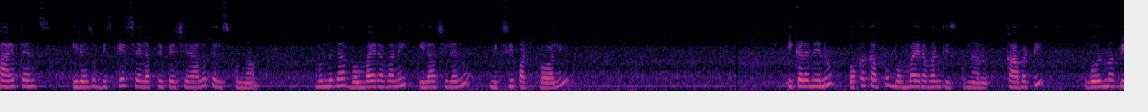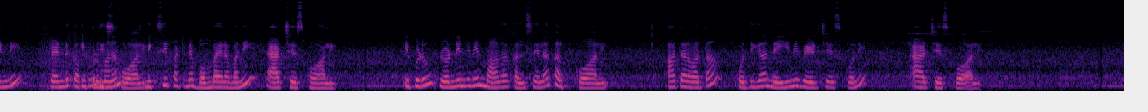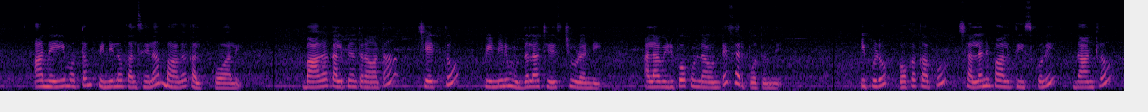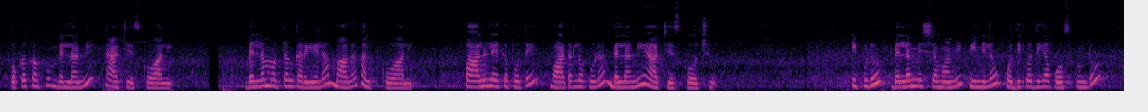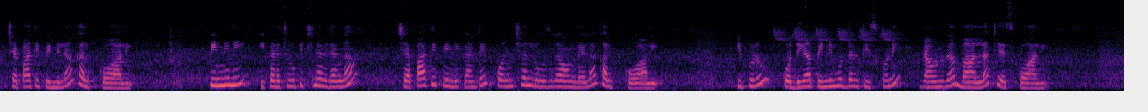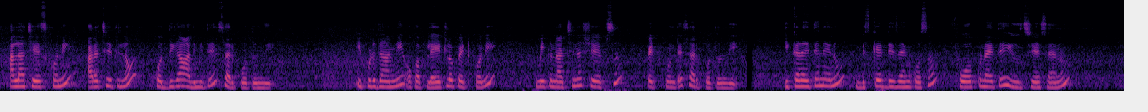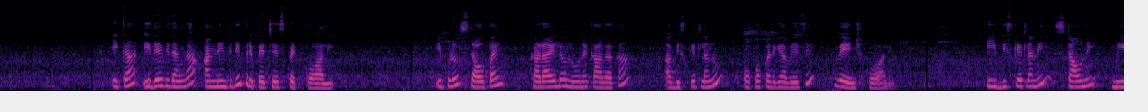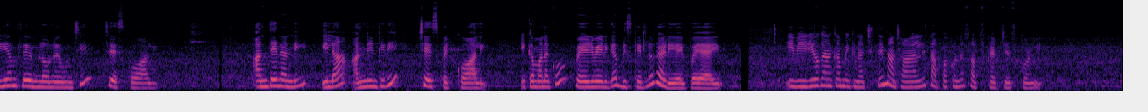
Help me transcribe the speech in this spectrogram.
Hi friends. ఈరోజు biscuits ఎలా prepare చేయాలో తెలుసుకుందాం. ముందుగా బొంబాయి రవ్వని ఇలాచీలను మిక్సీ పట్టుకోవాలి. ఇక్కడ నేను ఒక కప్పు బొంబాయి రవ్వని తీసుకున్నాను. కాబట్టి గోధుమ పిండి రెండు కప్పులు మనం మిక్సీ పట్టిన బొంబాయి రవ్వని యాడ్ చేసుకోవాలి. ఇప్పుడు రెండింటిని బాగా కలిసేలా కలుపుకోవాలి. ఆ తర్వాత కొద్దిగా నెయ్యిని వేడి చేసుకొని యాడ్ చేసుకోవాలి. ఆ నెయ్యి మొత్తం పిండిలో కలిసేలా బాగా కలుపుకోవాలి. బాగా కలిపిన తర్వాత చేతితో పిండిని ముద్దలా చేసి చూడండి. అలా విడిపోకుండా ఉంటే సరిపోతుంది. ఇప్పుడు ఒక కప్పు చల్లని పాలు తీసుకొని దాంట్లో ఒక కప్పు బెల్లాన్ని యాడ్ చేసుకోవాలి. బెల్లం మొత్తం కరిగేలా బాగా కలుపుకోవాలి. పాలు లేకపోతే వాటర్లో కూడా బెల్లాన్ని యాడ్ చేసుకోవచ్చు. ఇప్పుడు బెల్లం మిశ్రమాన్ని పిండిలో కొద్ది కొద్దిగా పోసుకుంటూ చపాతీ పిండిలా కలుపుకోవాలి. పిండిని ఇక్కడ చూపించిన విధంగా చపాతీ పిండి కంటే కొంచెం లూజ్గా ఉండేలా కలుపుకోవాలి. ఇప్పుడు కొద్దిగా పిండి ముద్దను తీసుకొని రౌండ్గా బాల్లా చేసుకోవాలి. అలా చేసుకొని అరచేతిలో కొద్దిగా అదిమితే సరిపోతుంది. ఇప్పుడు దాన్ని ఒక ప్లేట్లో పెట్టుకొని మీకు నచ్చిన షేప్స్ పెట్టుకుంటే సరిపోతుంది. ఇక్కడైతే నేను బిస్కెట్ డిజైన్ కోసం ఫోర్క్నైతే యూజ్ చేశాను. ఇక ఇదే విధంగా అన్నింటినీ ప్రిపేర్ చేసి పెట్టుకోవాలి. ఇప్పుడు స్టవ్ పై కడాయిలో నూనె కాగాక ఆ బిస్కెట్లను ఒక్కొక్కటిగా వేసి వేయించుకోవాలి. ఈ బిస్కెట్లని స్టవ్ని మీడియం ఫ్లేమ్లోనే ఉంచి చేసుకోవాలి. అంతేనండి ఇలా అన్నింటినీ చేసి పెట్టుకోవాలి. ఇక మనకు వేడివేడిగా బిస్కెట్లు రెడీ అయిపోయాయి. ఈ వీడియో కనుక మీకు నచ్చితే నా ఛానల్ని తప్పకుండా సబ్స్క్రైబ్ చేసుకోండి.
